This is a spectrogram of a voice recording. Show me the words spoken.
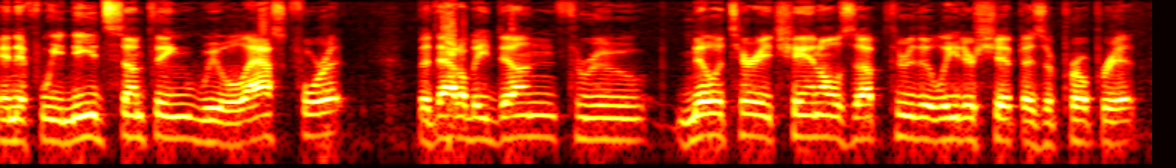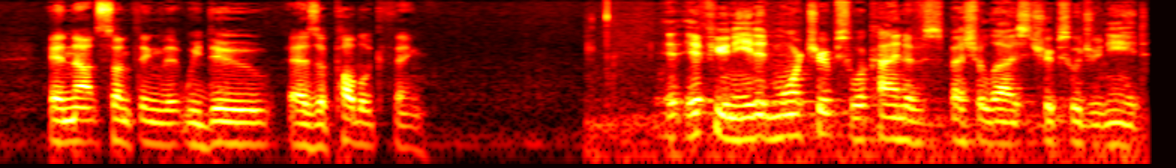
and if we need something, we will ask for it, but that'll be done through military channels up through the leadership as appropriate, and not something that we do as a public thing. If you needed more troops, what kind of specialized troops would you need?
